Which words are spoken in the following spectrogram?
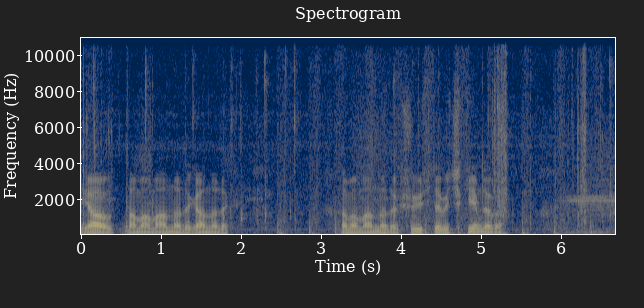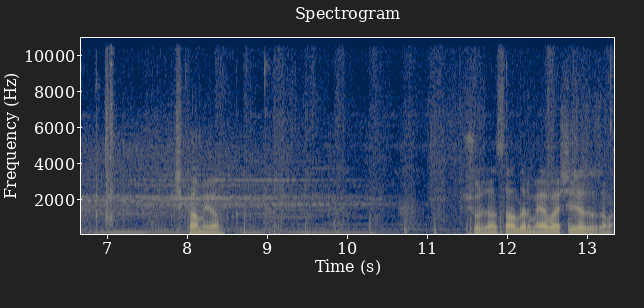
Ya tamam anladık anladık. Tamam anladık. Şu üste bir çıkayım da ben. Çıkamıyorum. Şuradan saldırmaya başlayacağız o zaman.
